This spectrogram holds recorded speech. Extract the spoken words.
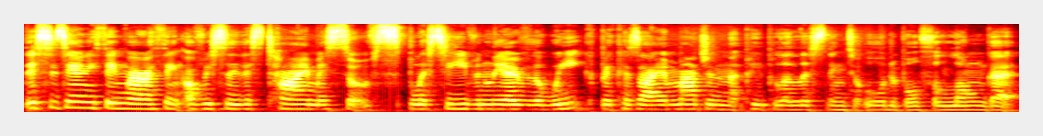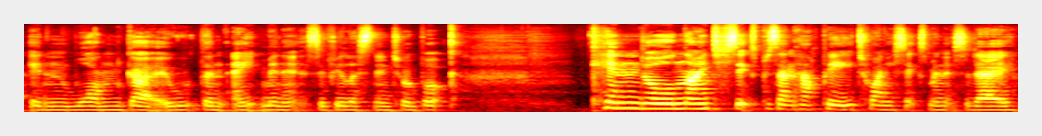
This is the only thing where I think obviously this time is sort of split evenly over the week because I imagine that people are listening to Audible for longer in one go than eight minutes if you're listening to a book. Kindle, 96% happy, 26 minutes a day.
